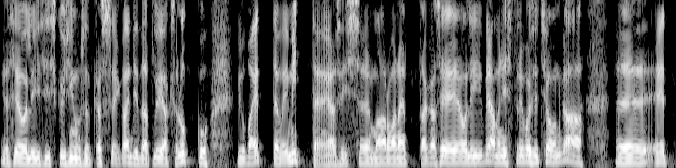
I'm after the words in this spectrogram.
ja see oli siis küsimus, et kas see kandidaat lüüakse lukku juba ette või mitte ja siis ma arvan, et aga see oli peaministri positsioon ka, et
